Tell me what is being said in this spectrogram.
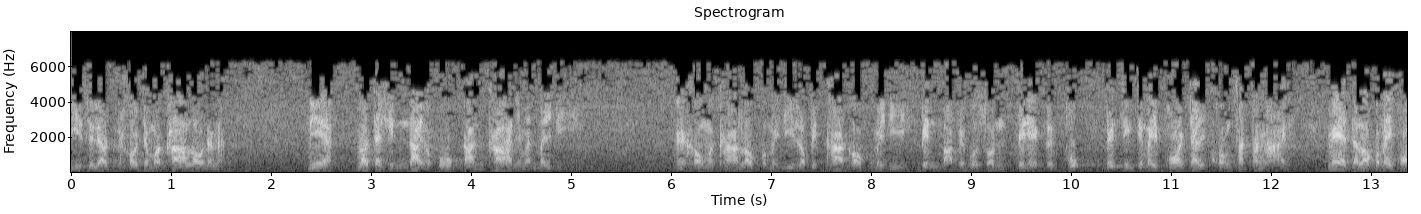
ดีเสียแล้วเขาจะมาฆ่าเรานั่นน่ะ เนี่ย เราจะเห็นได้ว่าโอ้การฆ่าเนี่ยมันไม่ดีเขามาฆ่าเราก็ไม่ดี เราไปฆ่าเขาก็ไม่ดี เป็นบาปเป็นกุศลเป็นเหตุเกิดทุกข์เป็นสิ่งที่ไม่พอใจของสัตว์ทั้งหลาย แม้แต่เราก็ไม่พอ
